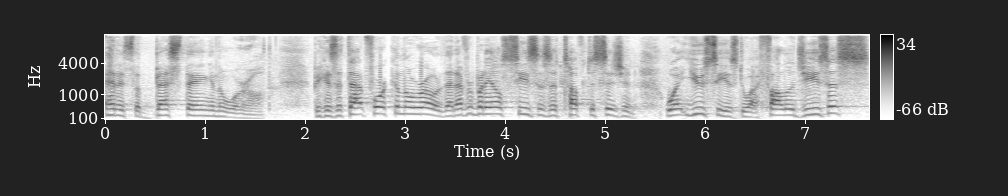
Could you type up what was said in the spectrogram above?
And it's the best thing in the world. Because at that fork in the road that everybody else sees as a tough decision, what you see is do I follow Jesus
